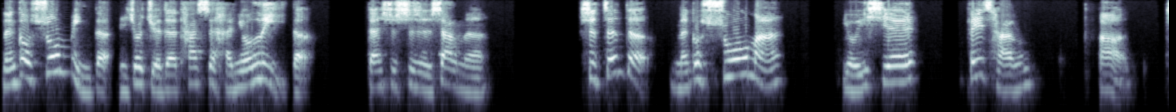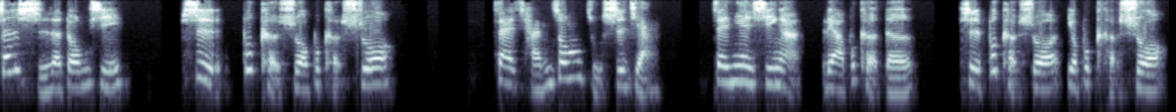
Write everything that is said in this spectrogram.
能够说明的，你就觉得它是很有理的。但是事实上呢，是真的能够说吗？有一些非常啊真实的东西是不可说不可说。在禅宗祖师讲，在念心啊了不可得，是不可说又不可说。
